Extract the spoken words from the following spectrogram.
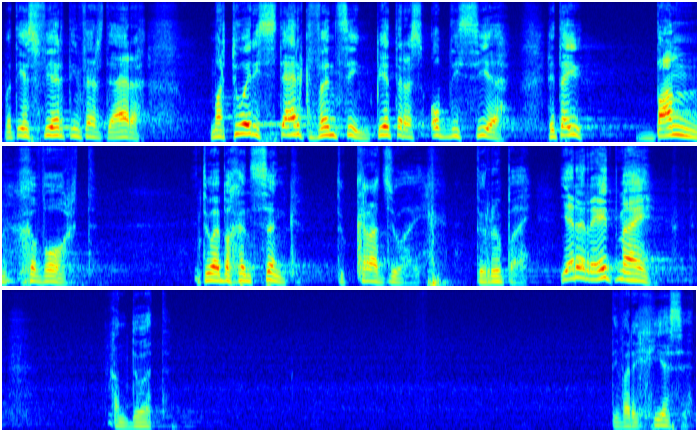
Matteus 14 vers 30. Maar toe hy die sterk wind sien, Petrus op die see, het hy bang geword. En toe hy begin sink, toe kratso hy, toe roep hy: "Here red my." gaan dood. Die wat die gees het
